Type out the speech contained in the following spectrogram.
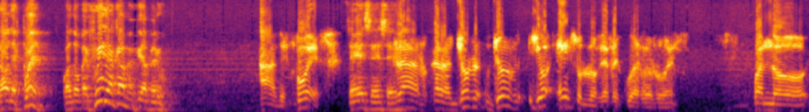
No, después. Cuando me fui de acá, me fui a Perú. Ah, después. Sí, sí, sí. Claro, claro, yo, yo, yo eso es lo que recuerdo, Rubén. Cuando,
